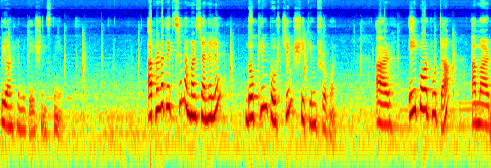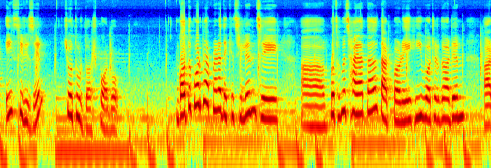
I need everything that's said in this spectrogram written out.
বিয়ন্ড লিমিটেশনস নিয়ে। আপনারা দেখছেন আমার চ্যানেলে দক্ষিণ পশ্চিম সিকিম ভ্রমণ। আর এই পর্বটা আমার এই সিরিজের চতুর্দশ পর্ব। গত পর্বে আপনারা দেখেছিলেন যে প্রথমে ছায়াতাল, তারপরে হি ওয়াটার গার্ডেন আর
